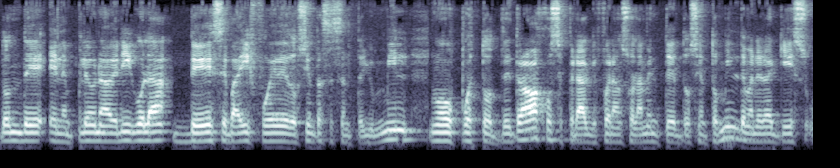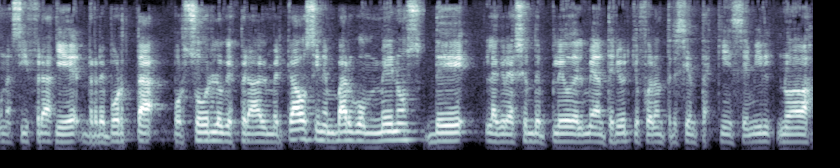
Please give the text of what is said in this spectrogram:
donde el empleo en agrícola de ese país fue de 261 mil nuevos puestos de trabajo. Se esperaba que fueran solamente 200 mil, de manera que es una cifra que reporta por sobre lo que esperaba el mercado, sin embargo menos de la creación de empleo del mes anterior, que fueron 315 mil nuevas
